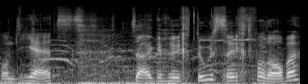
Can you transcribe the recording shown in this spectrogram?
Und jetzt zeige ich euch die Aussicht von oben.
